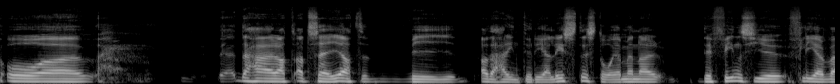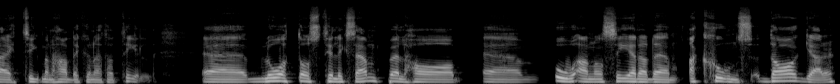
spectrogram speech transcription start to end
och eh, det här att, att säga att vi, ja, det här är inte är realistiskt då. Jag menar, det finns ju fler verktyg man hade kunnat ta till. Eh, låt oss till exempel ha eh, oannonserade aktionsdagar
